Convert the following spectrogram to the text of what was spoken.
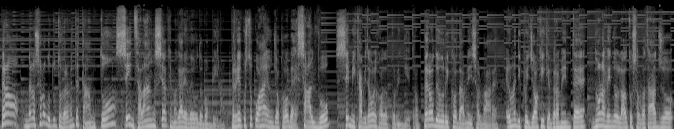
Però me lo sono goduto veramente tanto senza l'ansia che magari avevo da bambino. Perché questo qua è un gioco, vabbè, salvo se mi capita qualcosa torno indietro. Però devo ricordarmi di salvare. È uno di quei giochi che veramente, non avendo l'autosalvataggio,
